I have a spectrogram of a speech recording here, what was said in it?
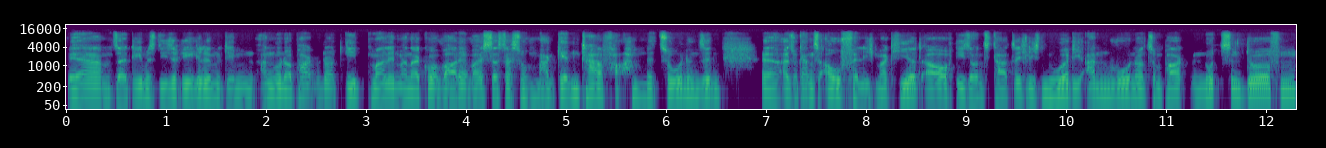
Wer, seitdem es diese Regel mit dem Anwohnerparken dort gibt, mal in Manacor war, der weiß, dass das so magentafarbene Zonen sind, äh, also ganz auffällig markiert auch, die sonst tatsächlich nur die Anwohner zum Parken nutzen dürfen.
